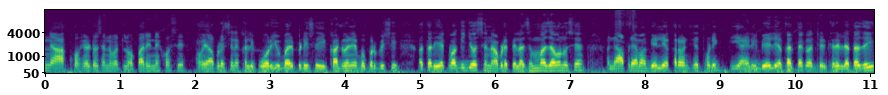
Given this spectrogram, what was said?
છે ને આખો હેડો છે ને મતલબ પારી નાખ્યો છે. હવે આપણે છે ને ખાલી કોરિયું બહાર પડી છે, એ કાઢવાની બપોર પછી. અત્યારે એક વાગી ગયો છે ને આપણે પહેલાં જમવા જવાનું છે અને આપણે આમાં બેલી કરવાની છે થોડીક. એ અહીંની બેલી કરતા કરતા ઘરે લેતા જઈ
